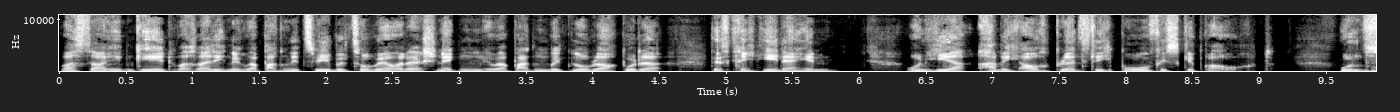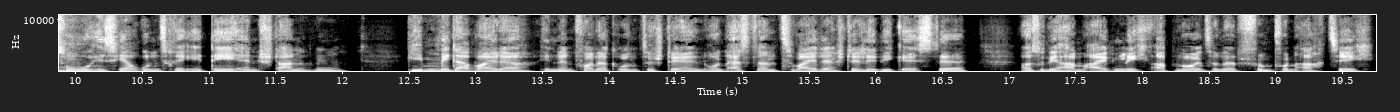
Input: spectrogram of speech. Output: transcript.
was da eben geht. Was weiß ich, eine überbackene Zwiebelsuppe oder Schnecken überbacken mit Knoblauchbutter. Das kriegt jeder hin. Und hier habe ich auch plötzlich Profis gebraucht. Und so mhm. ist ja unsere Idee entstanden, die Mitarbeiter in den Vordergrund zu stellen und erst an zweiter Stelle die Gäste. Also wir haben eigentlich ab 1985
